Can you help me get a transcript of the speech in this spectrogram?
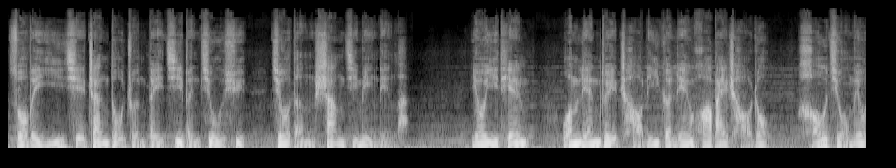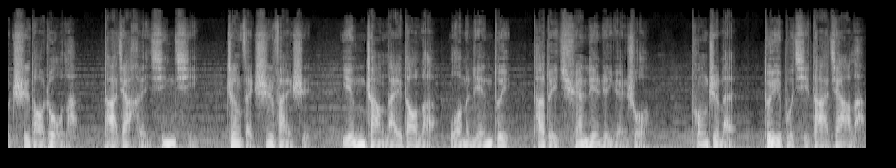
所谓一切战斗准备基本就绪，就等上级命令了。有一天，我们连队炒了一个莲花白炒肉，好久没有吃到肉了，大家很新奇。正在吃饭时，营长来到了我们连队，他对全连人员说：“同志们，对不起大家了，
